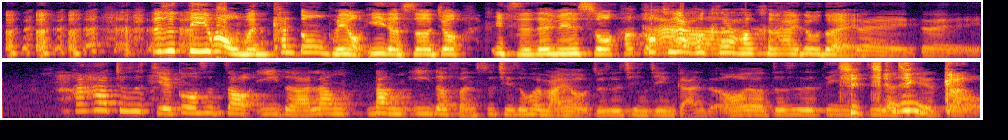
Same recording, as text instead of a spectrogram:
但是第一话我们看动物朋友一的时候，就一直在那边说好可爱，好可爱，好可爱，对不对？对对，它它就是结构是照一的啊，让让一的粉丝其实会蛮有就是亲近感的。哦哟，这是第一季的节奏。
